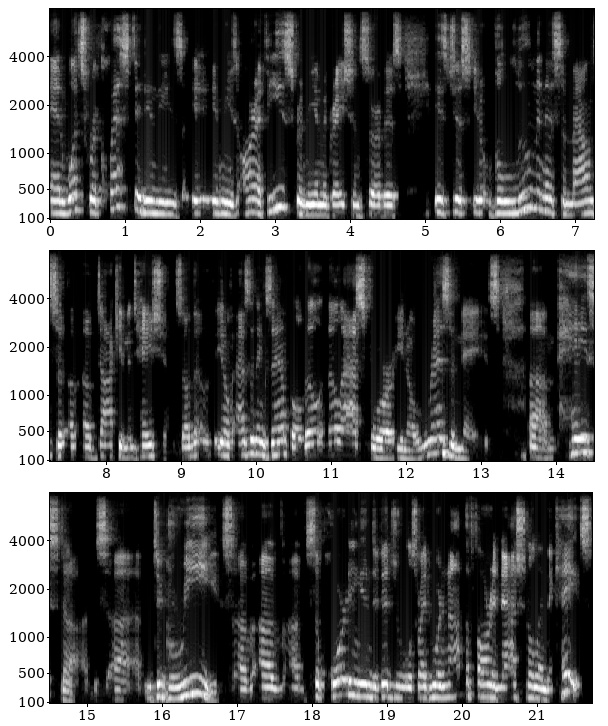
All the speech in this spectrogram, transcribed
And what's requested in these in these RFEs from the Immigration Service is just, you know, voluminous amounts of, of documentation. So, you know, as an example, they'll they'll ask for, you know, resumes, um, pay stubs, uh, degrees of, of, of supporting individuals, right, who are not the foreign national in the case.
